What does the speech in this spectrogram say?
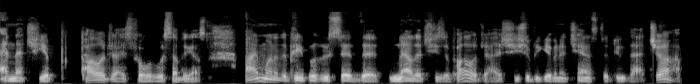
and that she apologized for was something else. I'm one of the people who said that now that she's apologized, she should be given a chance to do that job.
